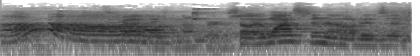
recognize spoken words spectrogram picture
Oh. It's got Oh. these numbers. So it wants to know, does it?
